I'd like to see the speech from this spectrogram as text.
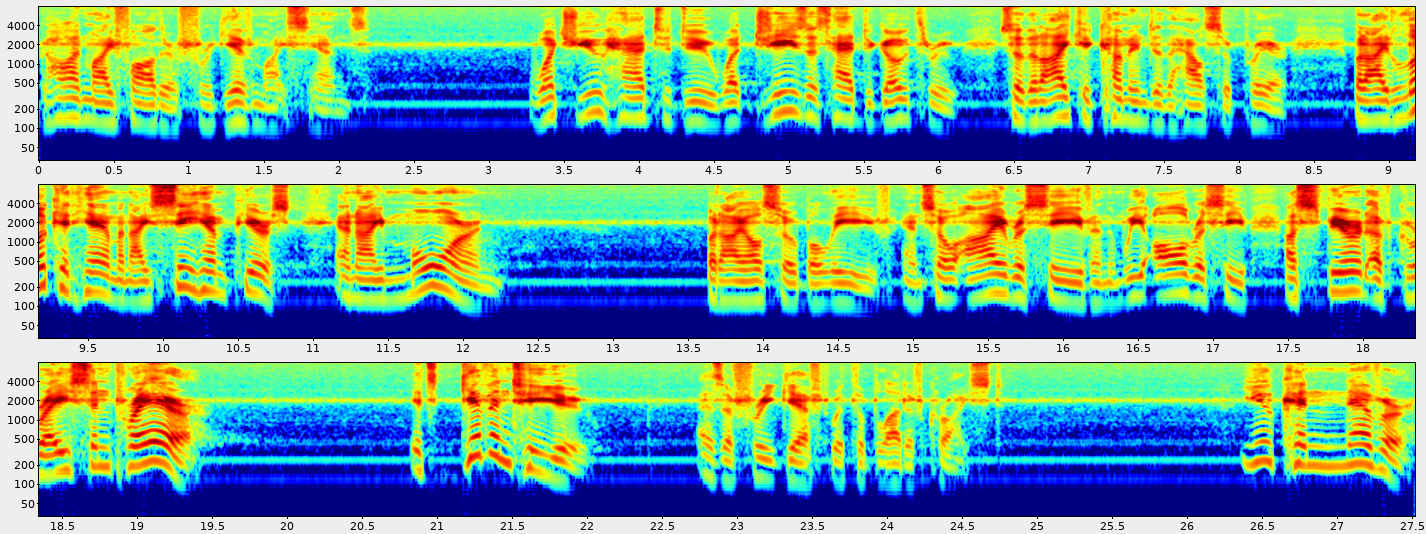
God, my Father, forgive my sins. what you had to do, what Jesus had to go through so that I could come into the house of prayer. But I look at him and I see him pierced and I mourn, but I also believe. And so I receive, and we all receive, a spirit of grace and prayer. It's given to you as a free gift with the blood of Christ. You can never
